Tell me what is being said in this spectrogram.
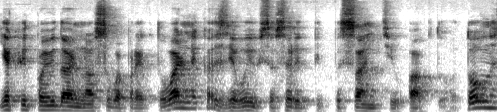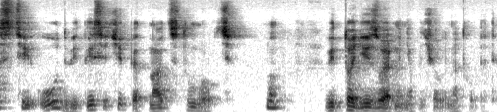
як відповідальна особа проєктувальника, з'явився серед підписантів акту готовності у 2015 році. Ну, відтоді і звернення почали надходити.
